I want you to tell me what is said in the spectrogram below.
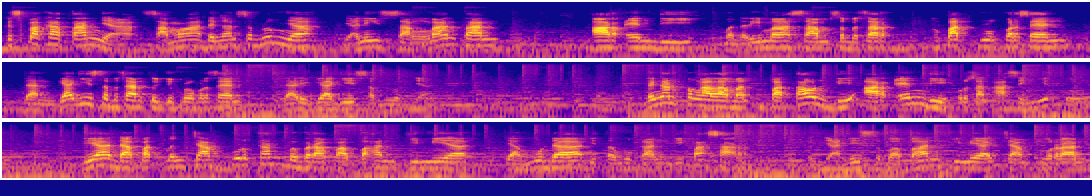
Kesepakatannya sama dengan sebelumnya, yakni sang mantan R&D menerima saham sebesar 40% dan gaji sebesar 70% dari gaji sebelumnya. Dengan pengalaman 4 tahun di R&D perusahaan asing itu, dia dapat mencampurkan beberapa bahan kimia yang mudah ditemukan di pasar menjadi sebuah bahan kimia campuran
